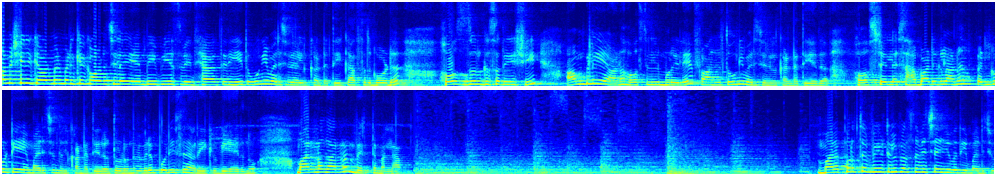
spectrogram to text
കളമശ്ശേരി ഗവൺമെന്റ് മെഡിക്കൽ കോളേജിലെ എം ബി ബി എസ് വിദ്യാർത്ഥിനിയെ തൂങ്ങി മരിച്ച കണ്ടെത്തി. കാസർഗോഡ് ഹോസ്ദുർഗ് സ്വദേശി അമ്പിളിയാണ് ഹോസ്റ്റൽ മുറിയിലെ ഫാനിൽ തൂങ്ങി മരിച്ച കണ്ടെത്തിയത്. ഹോസ്റ്റലിലെ സഹപാഠികളാണ് പെൺകുട്ടിയെ മരിച്ച നിലയിൽ കണ്ടെത്തിയത്. തുടർന്ന് വിവരം പോലീസിനെ അറിയിക്കുകയായിരുന്നു. മരണകാരണം വ്യക്തമല്ല. മലപ്പുറത്ത് വീട്ടിൽ പ്രസവിച്ച യുവതി മരിച്ചു.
